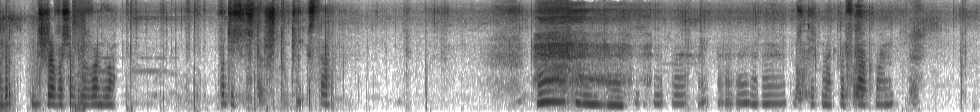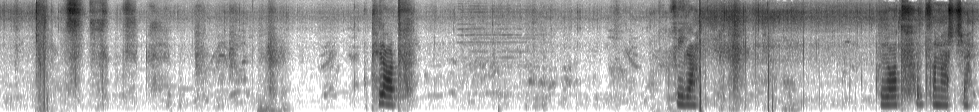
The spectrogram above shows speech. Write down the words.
A dr- drzewo się wywaliło. 24 sztuki ekstra. Stick metal fragment. Klot. Chwila. Klot 12.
